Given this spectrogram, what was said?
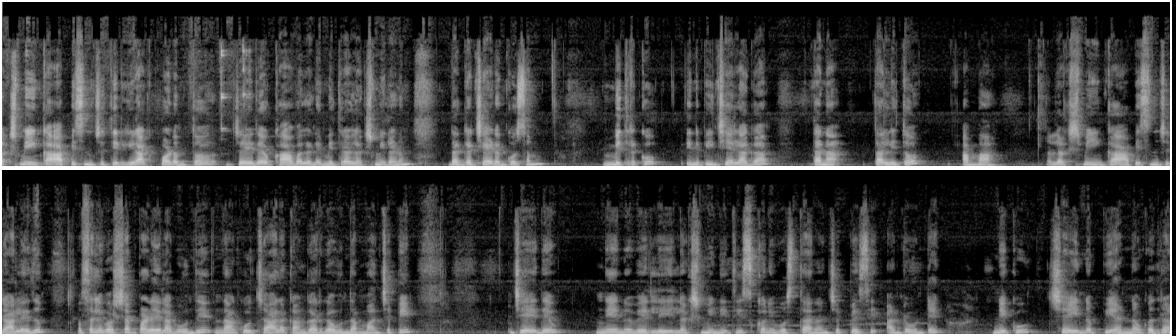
లక్ష్మి ఇంకా ఆఫీస్ నుంచి తిరిగి రాకపోవడంతో జయదేవ్ కావాలనే మిత్ర లక్ష్మిలను దగ్గర చేయడం కోసం మిత్రకు వినిపించేలాగా తన తల్లితో అమ్మ లక్ష్మి ఇంకా ఆఫీస్ నుంచి రాలేదు. అసలే వర్షం పడేలాగా ఉంది. నాకు చాలా కంగారుగా ఉందమ్మా అని చెప్పి జయదేవ్ నేను వెళ్ళి లక్ష్మిని తీసుకొని వస్తానని చెప్పేసి అంటూ ఉంటే నీకు చేయి నొప్పి అన్నావు కదరా.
